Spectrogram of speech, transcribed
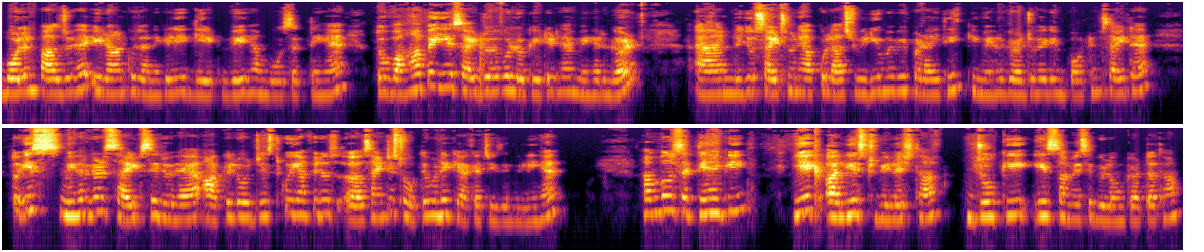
बोलन पास जो है, ईरान को जाने के लिए गेट वे हम बोल सकते हैं। तो वहाँ पे ये साइड जो है वो लोकेटेड है मेहरगढ़। एंड जो साइट्स मैंने आपको लास्ट वीडियो में भी पढ़ाई थी कि मेहरगढ़ जो है इम्पोर्टेंट साइट है तो इस मेहरगढ़ साइट से जो है आर्कियोलॉजिस्ट को या फिर जो साइंटिस्ट होते हैं, उन्हें क्या क्या चीज़ें मिली हैं? हम बोल सकते हैं कि ये एक अर्लीस्ट विलेज था, जो कि इस समय से बिलोंग करता था।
